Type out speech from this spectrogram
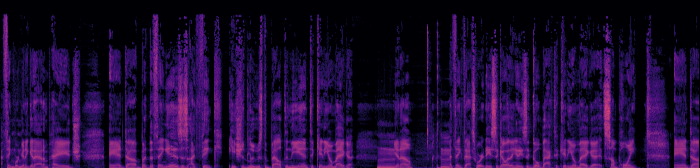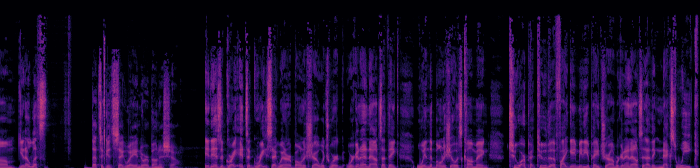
I think we're going to get Adam Page, and uh, but the thing is, is I think he should lose the belt in the end to Kenny Omega. You know, I think that's where it needs to go. I think it needs to go back to Kenny Omega at some point, and um, you know, let's. That's a good segue into our bonus show. It is a great. It's a great segue in our bonus show, which we're we're going to announce. I think when the bonus show is coming to our to the Fight Game Media Patreon, we're going to announce it. I think next week.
